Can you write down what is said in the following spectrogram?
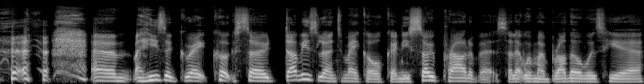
um, he's a great cook. So Dovey's learned to make oka, and he's so proud of it. So like when my brother was here,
